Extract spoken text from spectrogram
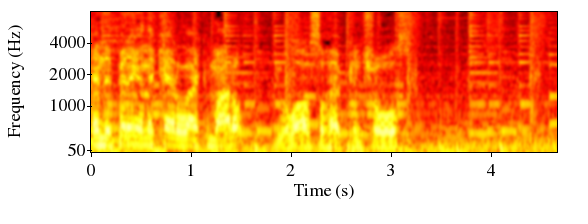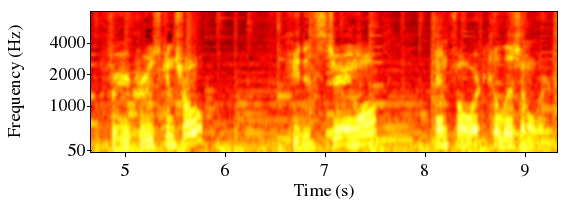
And depending on the Cadillac model, you will also have controls for your cruise control, heated steering wheel, and forward collision alert.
